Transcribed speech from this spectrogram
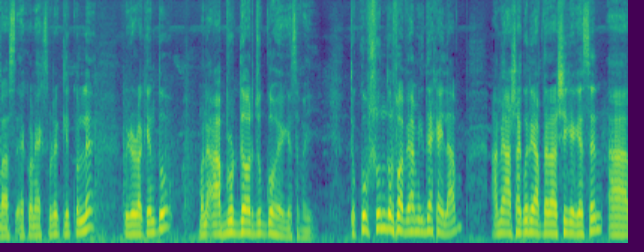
বাস এখন এক্সপোর্টে ক্লিক করলে ভিডিওটা কিন্তু মানে আপলোড দেওয়ার যোগ্য হয়ে গেছে ভাই। তো খুব সুন্দরভাবে আমি দেখাইলাম। আমি আশা করি আপনারা শিখে গেছেন। আর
